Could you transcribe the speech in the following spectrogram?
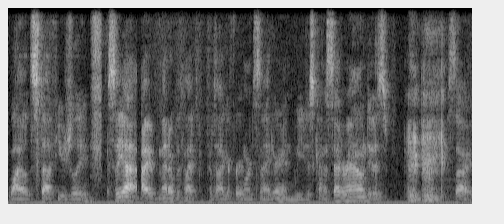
wild stuff usually. So yeah, I met up with my photographer Warren Snyder, and we just kind of sat around. It was, sorry,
